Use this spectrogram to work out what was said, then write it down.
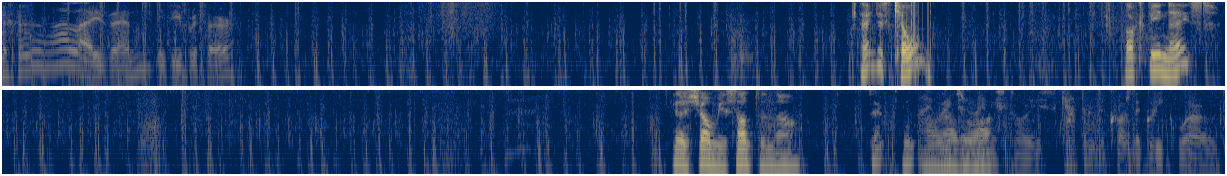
Allies, then, if you prefer. can I just kill him? Fuck be nice. It's gonna show me something though. That- Oh, I've that was a written many stories scattered across the Greek world.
